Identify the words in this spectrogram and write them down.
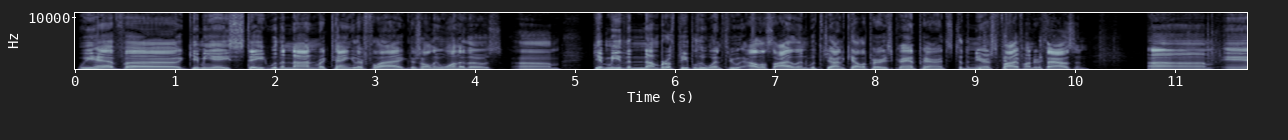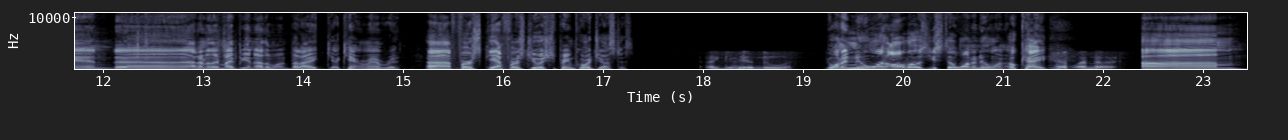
We have uh, give me a state with a non-rectangular flag. There's only one of those. Um, give me the number of people who went through Ellis Island with John Calipari's grandparents to the nearest 500,000. Um, and uh, I don't know, there might be another one, but I, I can't remember it. Uh, first, yeah, first Jewish Supreme Court justice. I give you a new one. You want a new one? All those, you still want a new one. Okay. Yeah, why not? Um,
